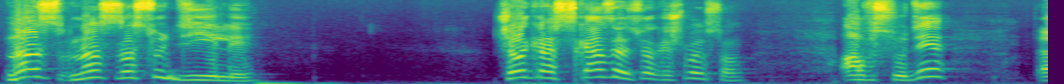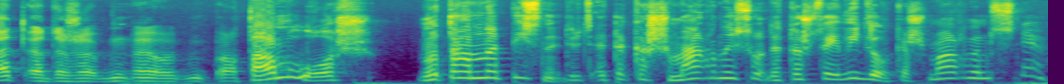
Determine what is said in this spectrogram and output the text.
Нас, нас засудили. Человек рассказывает свой кошмарный сон. А в суде это, это же э, там ложь. Но там написано, это кошмарный сон, это то, что я видел в кошмарном сне.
